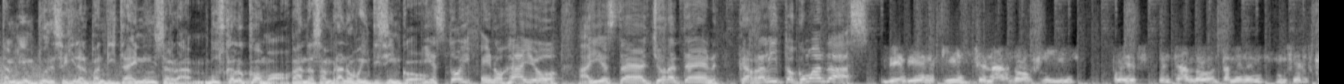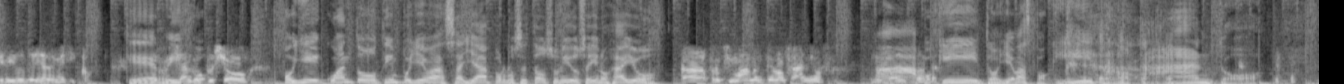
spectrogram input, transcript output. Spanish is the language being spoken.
También puedes seguir al Pandita en Instagram. Búscalo como Panda Zambrano 25. Y estoy en Ohio. Ahí está Jonathan. Carnalito, ¿cómo andas? Bien, bien, aquí cenando y pues pensando también en mis seres queridos de allá de México. Qué rico. tu show. Oye, ¿cuánto tiempo llevas allá por los Estados Unidos, ahí en Ohio? Ah, aproximadamente dos años. Ah, poquito, llevas poquito, no tanto.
